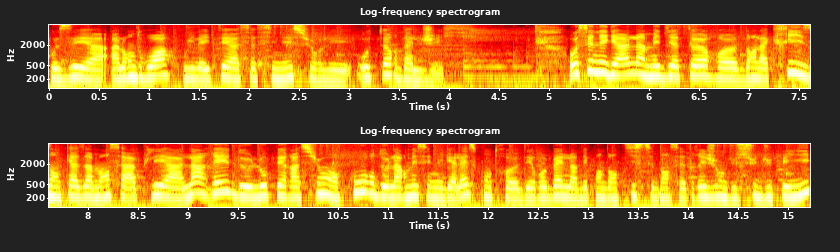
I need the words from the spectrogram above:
posée à l'endroit où il a été assassiné sur les hauteurs d'Alger. Au Sénégal, un médiateur euh, dans la crise en Casamance a appelé à l'arrêt de l'opération en cours de l'armée sénégalaise contre des rebelles indépendantistes dans cette région du sud du pays.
